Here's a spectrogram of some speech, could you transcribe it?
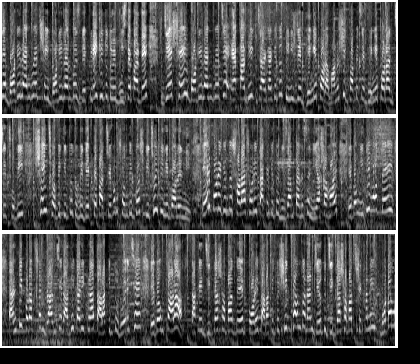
যে বডি ল্যাঙ্গুয়েজ সেই বডি ল্যাঙ্গুয়েজ দেখলেই কিন্তু তুমি বুঝতে পারবে যে সেই বডি ল্যাঙ্গুয়েজে একাধিক জায়গা কিন্তু তিনি যে ভেঙে পড়া, মানসিকভাবে যে ভেঙে পড়ার যে ছবি, সেই ছবি কিন্তু তুমি দেখতে পাচ্ছ এবং সন্দীপ ঘোষ কিছুই তিনি বলেননি। এরপরে কিন্তু সরাসরি তাকে কিন্তু নিজাম প্যালেসে নিয়ে আসা হয় এবং ইতিমধ্যেই অ্যান্টি করাপশন ব্রাঞ্চের আধিকারিকরা তারা কিন্তু রয়েছে এবং তারা তাকে জিজ্ঞাসাবাদের পরে তারা কিন্তু সিদ্ধান্ত নেন, যেহেতু জিজ্ঞাসাবাদ সেখানেই মোটামুটি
